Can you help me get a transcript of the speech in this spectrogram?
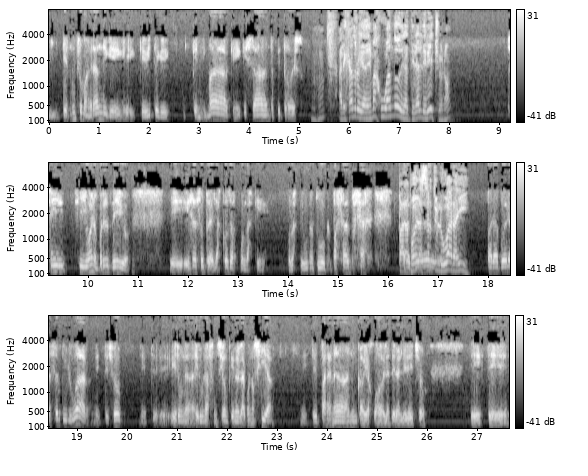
y, es mucho más grande que, que, viste que, que Neymar, que, que Santos, que todo eso. Alejandro, y además jugando de lateral derecho, ¿no? Sí, sí, bueno, por eso te digo, eh, esa es otra de las cosas por las que por las que uno tuvo que pasar para para, poder, hacer tu lugar ahí para poder hacer tu lugar este, yo este, era una era una función que no la conocía este, para nada nunca había jugado de lateral derecho este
